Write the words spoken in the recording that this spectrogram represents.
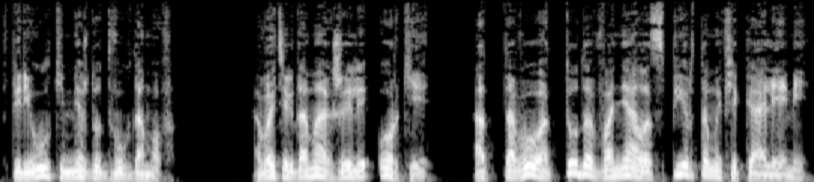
в переулке между двух домов. В этих домах жили орки. Оттого оттуда воняло спиртом и фекалиями.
